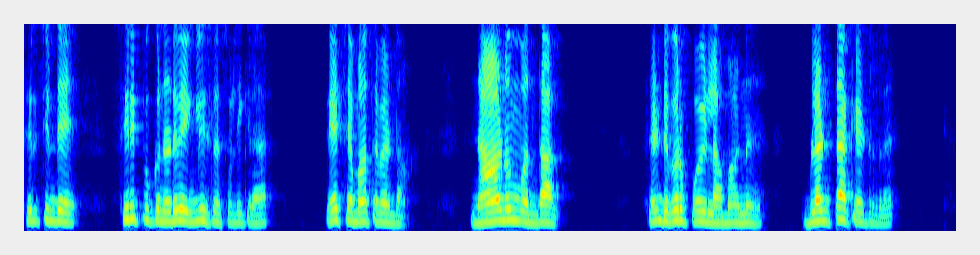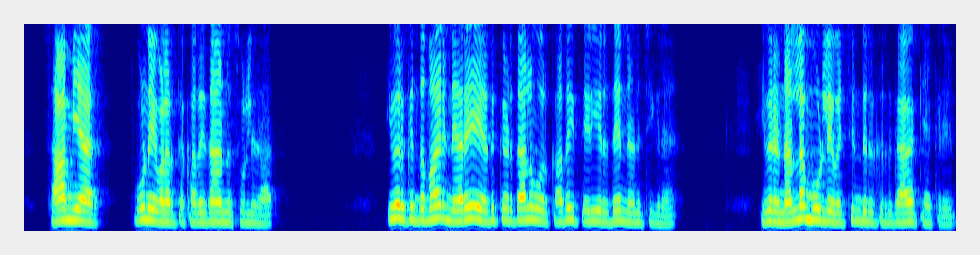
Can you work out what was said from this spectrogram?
சிரிச்சுட்டே சிரிப்புக்கு நடுவே இங்கிலீஷில் சொல்லிக்கிறார் பேச்சை மாற்ற வேண்டாம் நானும் வந்தால் ரெண்டு பேரும் போயிடலாமான்னு பிளண்ட்டாக கேட்டுடுறேன். சாமியார் பூனை வளர்த்த கதை தான்னு சொல்லிறார். இவருக்கு இந்த மாதிரி நிறைய எதுக்கு எடுத்தாலும் ஒரு கதை தெரிகிறதேன்னு நினச்சிக்கிறேன். இவரை நல்ல மூடில் வச்சுட்டு இருக்கிறதுக்காக கேட்குறேன்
